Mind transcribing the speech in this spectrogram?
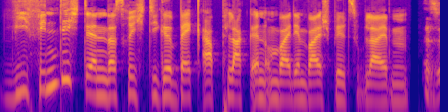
Wie finde ich denn das richtige Backup-Plugin, um bei dem Beispiel zu bleiben? Also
